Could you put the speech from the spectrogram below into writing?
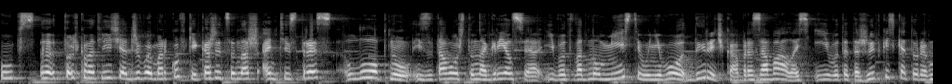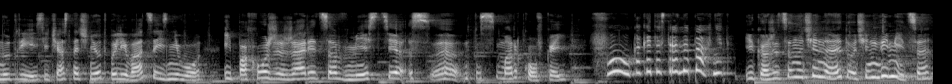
Упс, э, только в отличие от живой морковки, кажется, наш антистресс лопнул из-за того, что нагрелся, и вот в одном месте у него дырочка образовалась, и вот эта жидкость, которая внутри, сейчас начнет выливаться из него, и, похоже, жарится вместе с, э, с морковкой. Фу, как это странно пахнет. И, кажется, начинает очень дымиться.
